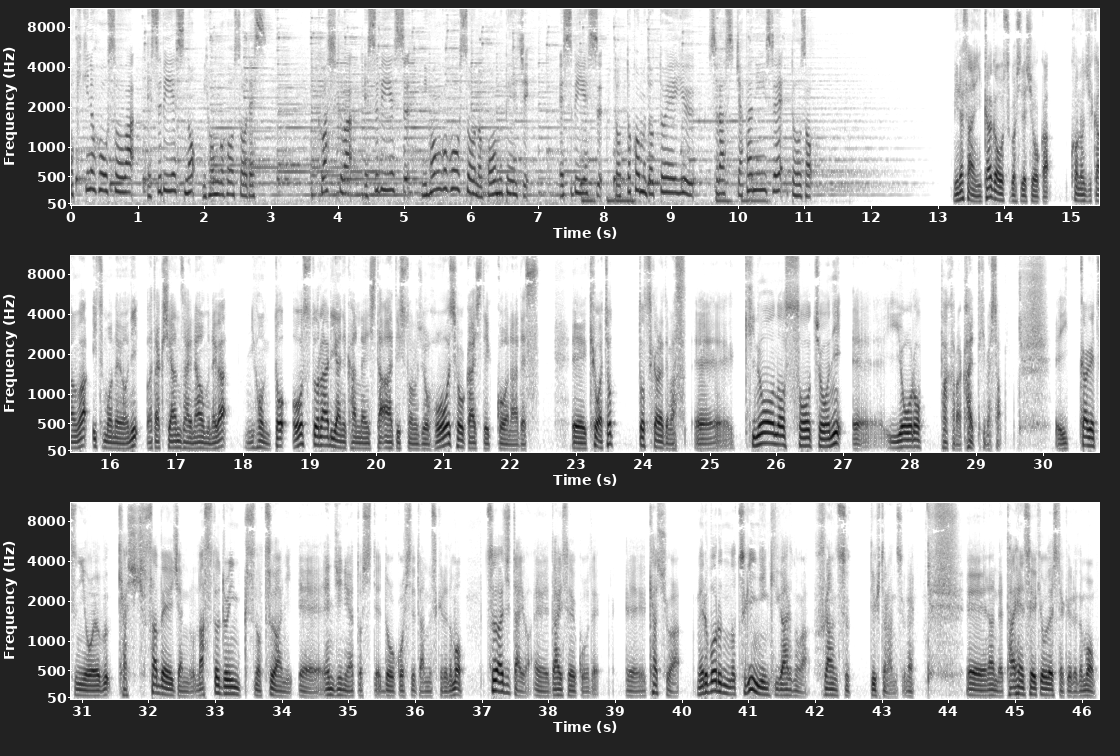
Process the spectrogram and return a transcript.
お聞きの放送は SBS の日本語放送です詳しくは SBS 日本語放送のホームページ sbs.com.au スラスジャパニーズへどうぞ皆さんいかがお過ごしでしょうか？この時間はいつものように私安西直宗が日本とオーストラリアに関連したアーティストの情報を紹介していくコーナーです。えー、今日はちょっと疲れてます。えー、昨日の早朝に、えー、ヨーロッパから帰ってきました。1ヶ月に及ぶキャッシュサベージャンのラストドリンクスのツアーに、えー、エンジニアとして同行してたんですけれども、ツアー自体は、えー、大成功で、えー、キャッシュはメルボルンの次に人気があるのがフランスっていう人なんですよね。え、なんで大変盛況でしたけれども、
